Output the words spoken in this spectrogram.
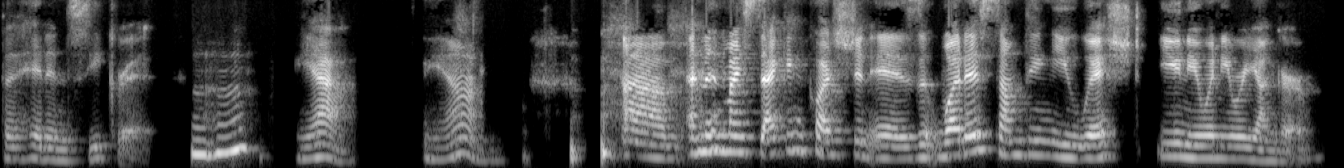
the hidden secret. Mm-hmm. yeah. Yeah. Um, and then my second question is what is something you wished you knew when you were younger?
